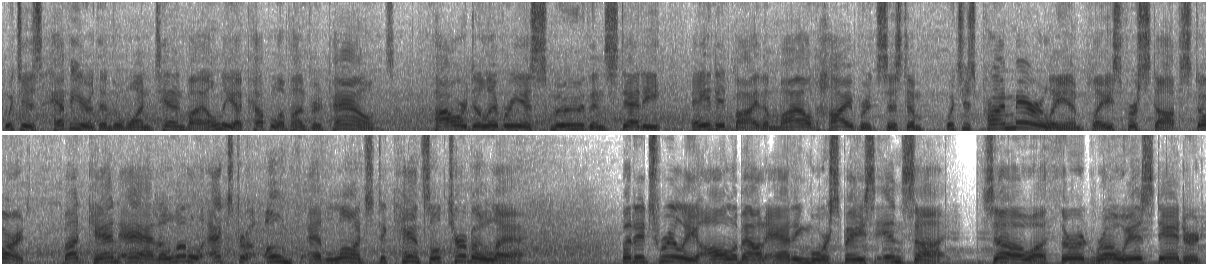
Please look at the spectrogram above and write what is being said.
which is heavier than the 110 by only a couple of hundred pounds. Power delivery is smooth and steady, aided by the mild hybrid system, which is primarily in place for stop-start, but can add a little extra oomph at launch to cancel turbo lag. But it's really all about adding more space inside. So a third row is standard,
